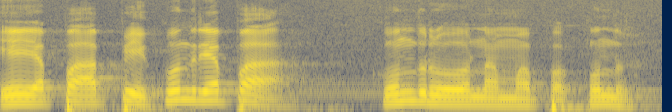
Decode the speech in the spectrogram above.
ಏ ಅಪ್ಪ ಅಪ್ಪಿ, ಕುಂದ್ರಿ ಅಪ್ಪ ಕುಂದ್ರು ನಮ್ಮಪ್ಪ, ಕುಂದ್ರು.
